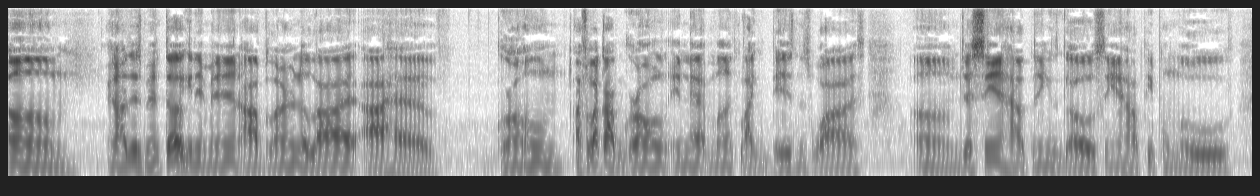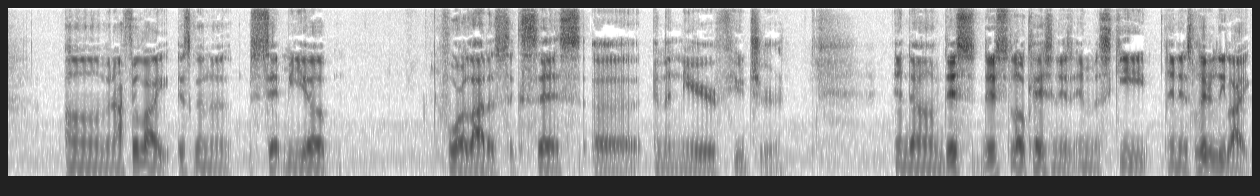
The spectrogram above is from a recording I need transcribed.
Um, and I've just been thugging it, man. I've learned a lot. I have grown. I feel like I've grown in that month, like business wise. Um, just seeing how things go, seeing how people move. Um, and I feel like it's gonna set me up for a lot of success uh, in the near future and um, this this location is in Mesquite, and it's literally like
